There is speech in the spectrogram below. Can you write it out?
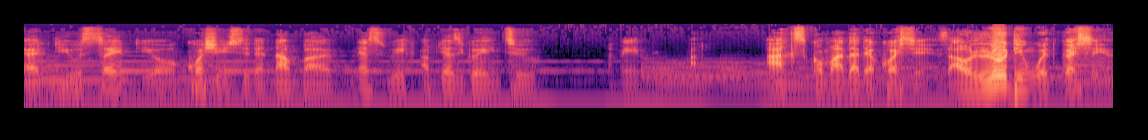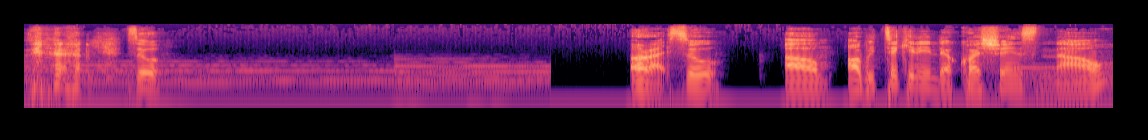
and you send your questions to the number. Next week, I'm just going to, I mean, ask Commander the questions. I'll load him with questions. so, all right. So, um, I'll be taking in the questions now.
